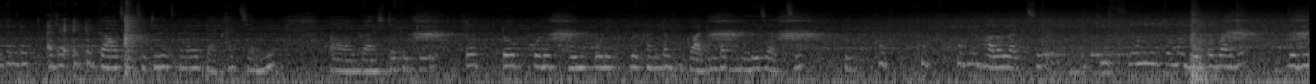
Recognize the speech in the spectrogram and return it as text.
এখানে একটা- একটা গাছ আছে, ঠিক আছে দেখাচ্ছি আমি। গাছটা থেকে টোপ টোপ করে ফুল পুরো এখানটা গার্ডেনটা ভরে যাচ্ছে। তো খুব খুব, খুবই ভালো লাগছে। কি ফুল তোমরা বলতে পারবে? যদি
